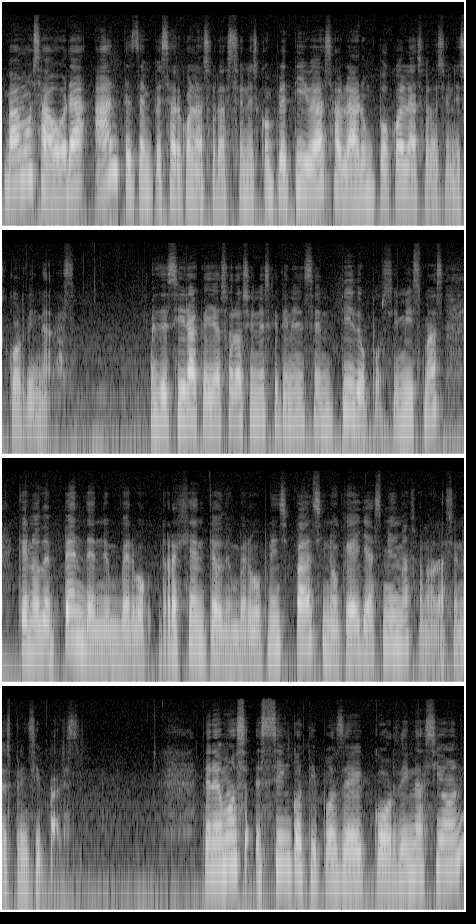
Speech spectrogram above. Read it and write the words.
vamos ahora, antes de empezar con las oraciones completivas, a hablar un poco de las oraciones coordinadas. Es decir, aquellas oraciones que tienen sentido por sí mismas, que no dependen de un verbo regente o de un verbo principal, sino que ellas mismas son oraciones principales. Tenemos cinco tipos de coordinación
